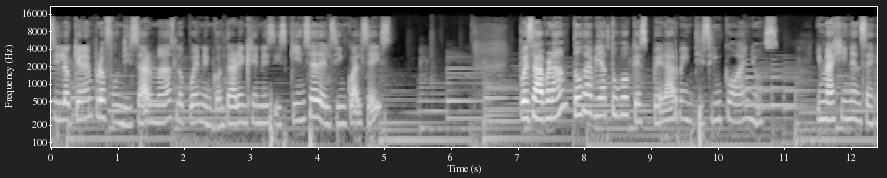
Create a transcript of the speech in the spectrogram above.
Si lo quieren profundizar más, lo pueden encontrar en Génesis 15 del 5 al 6. Pues Abraham todavía tuvo que esperar 25 años. Imagínense.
